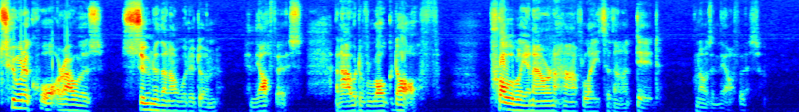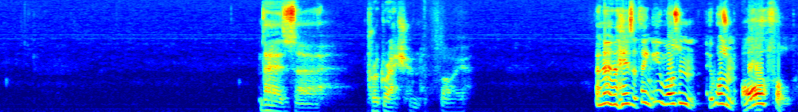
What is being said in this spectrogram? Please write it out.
two and a quarter hours sooner than I would have done in the office. And I would have logged off probably an hour and a half later than I did when I was in the office. There's uh, progression for you. And then here's the thing: it wasn't it wasn't awful.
